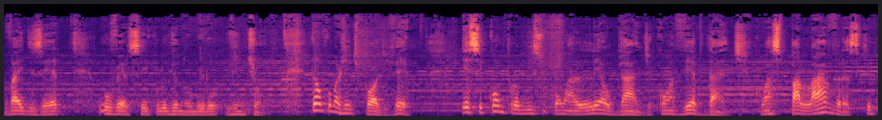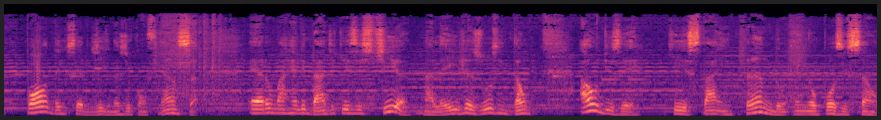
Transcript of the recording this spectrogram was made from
vai dizer o versículo de número 21. Então, como a gente pode ver, esse compromisso com a lealdade, com a verdade, com as palavras que podem ser dignas de confiança, era uma realidade que existia na lei. Jesus, então, ao dizer que está entrando em oposição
